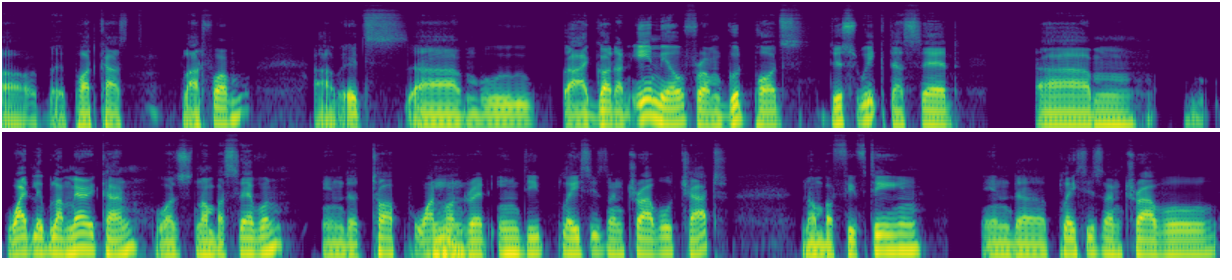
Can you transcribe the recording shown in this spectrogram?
uh, the podcast platform. Uh, it's um, we, I got an email from Goodpods this week that said um, White Label American was number seven in the top 100 indie places and travel chart, number 15 in the places and travel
